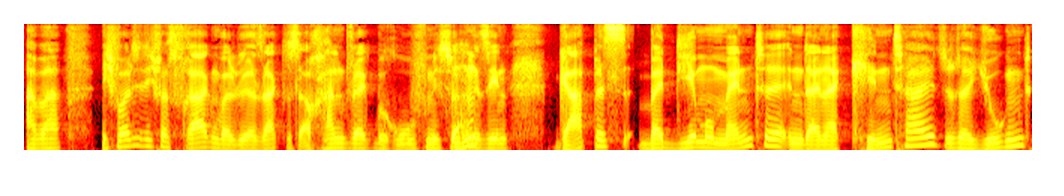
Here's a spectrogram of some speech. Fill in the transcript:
Aber ich wollte dich was fragen, weil du ja sagtest, auch Handwerk, Beruf nicht Mhm. so angesehen. Gab es bei dir Momente in deiner Kindheit oder Jugend,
